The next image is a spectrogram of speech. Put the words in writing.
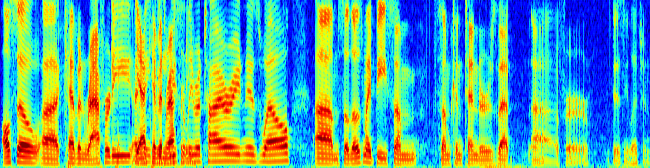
also uh, Kevin Rafferty. I Yeah, think, Kevin is recently Rafferty. retiring as well. Um, so those might be some some contenders that uh, for Disney Legend.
